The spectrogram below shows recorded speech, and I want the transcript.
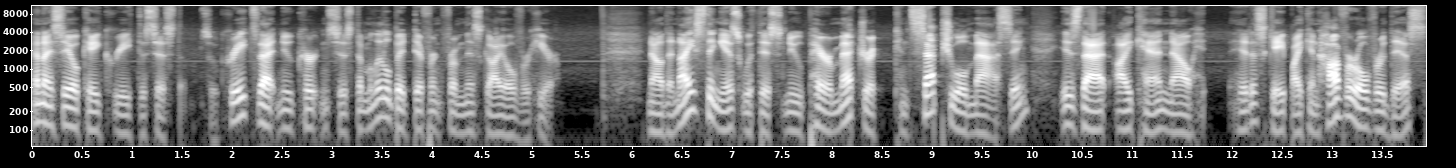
And I say, okay, create the system. So creates that new curtain system, a little bit different from this guy over here. Now the nice thing is with this new parametric conceptual massing is that I can now hit escape. I can hover over this,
